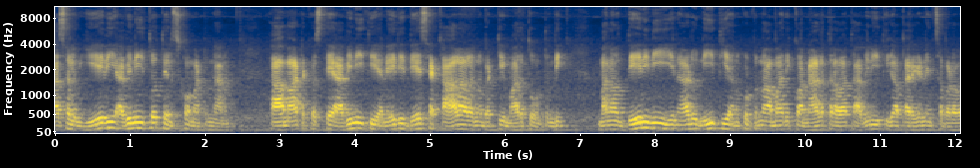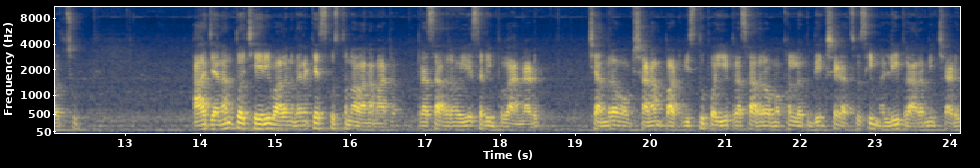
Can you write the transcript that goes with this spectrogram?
అసలు ఏది అవినీతో తెలుసుకోమంటున్నాను. ఆ మాటకొస్తే అవినీతి అనేది దేశ కాలాలను బట్టి మారుతూ ఉంటుంది. మనం దేనిని ఈనాడు నీతి అనుకుంటున్నామో అది కొన్నాళ్ళ తర్వాత అవినీతిగా పరిగణించబడవచ్చు. ఆ జనంతో చేరి వాళ్ళని వెనకేసుకొస్తున్నావు అన్నమాట. ప్రసాదరావు ఏసడింపుగా అన్నాడు. చంద్రం ఒక క్షణం పాటు విస్తుపోయి ప్రసాదరావు ముఖంలోకి దీక్షగా చూసి మళ్ళీ ప్రారంభించాడు.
